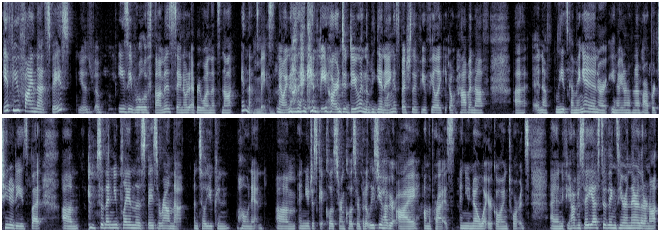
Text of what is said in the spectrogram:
if you find that space, you know, a easy rule of thumb is say no to everyone that's not in that mm space. Now, I know that can be hard to do in the beginning, right. especially if you feel like you don't have enough uh, enough leads coming in, or you know you don't have enough opportunities. But um, so then you play in the space around that until you can hone in. Um, and you just get closer and closer. But at least you have your eye on the prize and you know what you're going towards. And if you have to say yes to things here and there that are not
